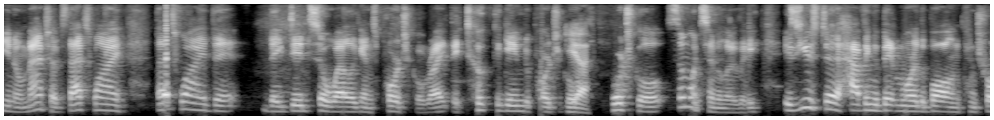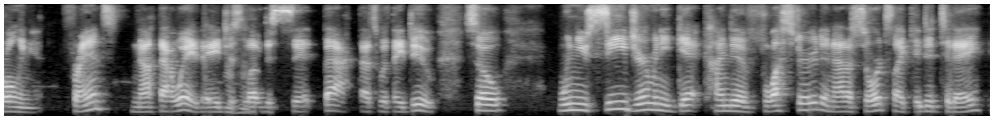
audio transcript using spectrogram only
you know, matchups. That's why that's why the they did so well against Portugal, right? They took the game to Portugal. Yeah. Portugal, somewhat similarly, is used to having a bit more of the ball and controlling it. France, not that way. They just mm-hmm. love to sit back. That's what they do. So when you see Germany get kind of flustered and out of sorts like they did today,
